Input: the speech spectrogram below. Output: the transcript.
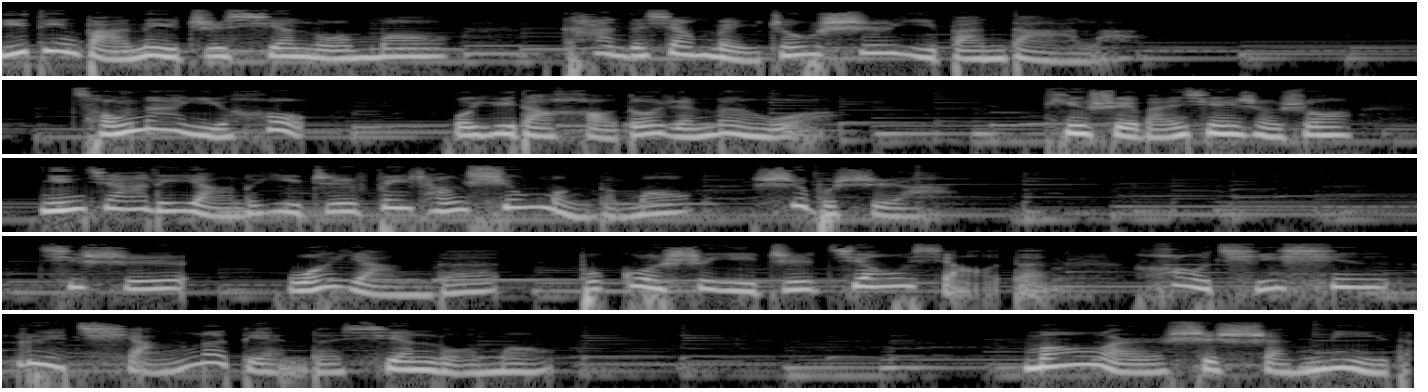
一定把那只暹罗猫看得像美洲狮一般大了。从那以后，我遇到好多人问我。听水丸先生说，您家里养了一只非常凶猛的猫，是不是啊？其实我养的不过是一只娇小的、好奇心略强了点的暹罗猫。猫儿是神秘的，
